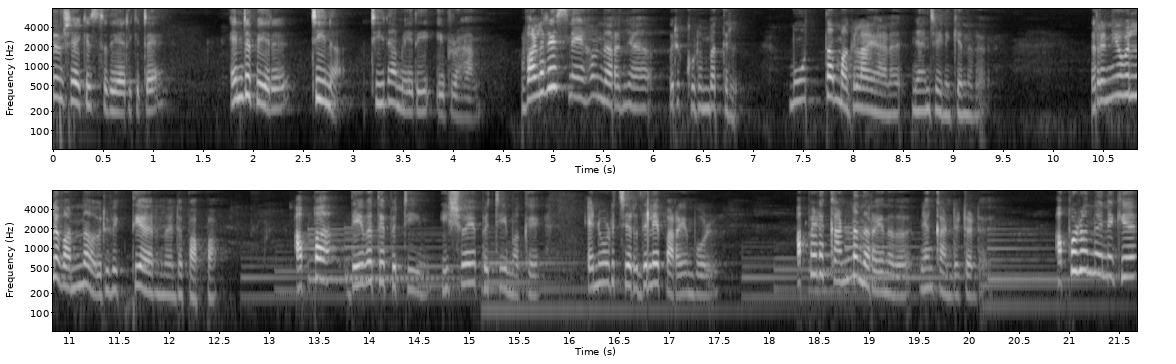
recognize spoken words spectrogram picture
ഈശോഷയ്ക്ക് സ്തുതിയായിരിക്കട്ടെ. എന്റെ പേര് ടീന ടീന മേരി ഇബ്രഹാം. വളരെ സ്നേഹം നിറഞ്ഞ ഒരു കുടുംബത്തിൽ മൂത്ത മകളായാണ് ഞാൻ ജനിക്കുന്നത്. റിന്യൂവലിൽ വന്ന ഒരു വ്യക്തിയായിരുന്നു എന്റെ പപ്പ. അപ്പ ദൈവത്തെപ്പറ്റിയും ഈശോയെപ്പറ്റിയും ഒക്കെ എന്നോട് ചെറുതിലെ പറയുമ്പോൾ അപ്പയുടെ കണ്ണ് നിറയുന്നത് ഞാൻ കണ്ടിട്ടുണ്ട്. അപ്പോഴൊന്നും എനിക്ക്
